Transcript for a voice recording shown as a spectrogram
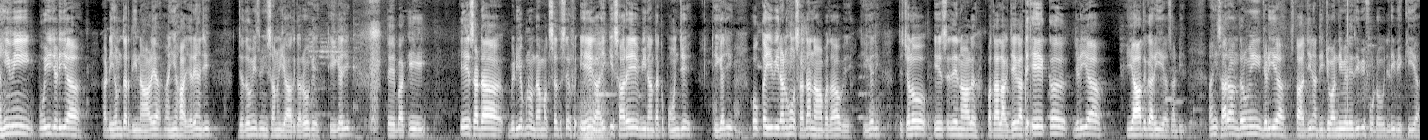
ਅਸੀਂ ਵੀ ਪੂਰੀ ਜਿਹੜੀ ਆ, ਸਾਡੀ ਹਮਦਰਦੀ ਨਾਲ ਆ, ਅਸੀਂ ਹਾਜ਼ਰ ਹਾਂ ਜੀ। ਜਦੋਂ ਵੀ ਤੁਸੀਂ ਸਾਨੂੰ ਯਾਦ ਕਰੋਗੇ, ਠੀਕ ਹੈ ਜੀ। ਤੇ ਬਾਕੀ ਇਹ ਸਾਡਾ ਵੀਡੀਓ ਬਣਾਉਣ ਦਾ ਮਕਸਦ ਸਿਰਫ ਇਹ ਹੈਗਾ ਸੀ ਕਿ ਸਾਰੇ ਵੀਰਾਂ ਤੱਕ ਪਹੁੰਚ ਜੇ, ਠੀਕ ਹੈ ਜੀ। ਉਹ ਕਈ ਵੀਰਾਂ ਨੂੰ ਹੋ ਸਕਦਾ ਨਾ ਪਤਾ ਹੋਵੇ, ਠੀਕ ਹੈ ਜੀ। ਤੇ ਚਲੋ, ਇਸ ਦੇ ਨਾਲ ਪਤਾ ਲੱਗ ਜਾਏਗਾ ਤੇ ਇਹ ਇੱਕ ਜਿਹੜੀ ਆ ਯਾਦਗਾਰੀ ਆ ਸਾਡੀ। ਅਸੀਂ ਸਾਰਾ ਅੰਦਰੋਂ ਵੀ ਜਿਹੜੀ ਆ ਉਸਤਾਦ ਜੀ ਨਾਲ ਦੀ ਜਵਾਨੀ ਵੇਲੇ ਦੀ ਵੀ ਫੋਟੋ ਜਿਹੜੀ ਵੇਖੀ ਆ।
